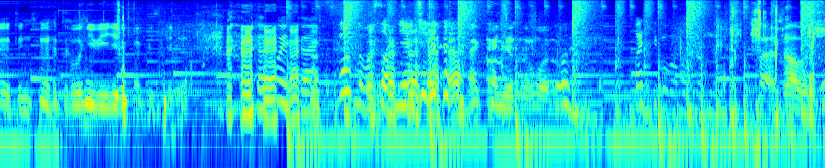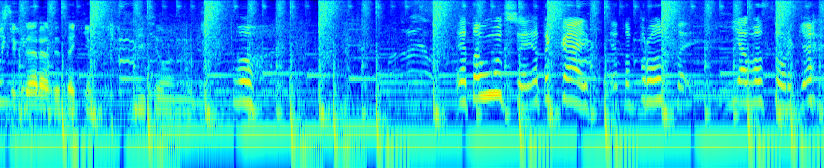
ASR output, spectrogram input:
это, вы не видели, как из тебя. Какой кайф. Можно вас обнять? Конечно, можно. Спасибо вам огромное. Пожалуйста, всегда рады таким веселым. людям. Это лучше, это кайф, это просто... Я в восторге.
